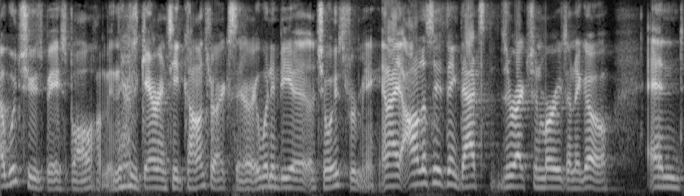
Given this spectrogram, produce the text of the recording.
I, would choose baseball. I mean, there's guaranteed contracts there. It wouldn't be a, a choice for me. And I honestly think that's the direction Murray's going to go. And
